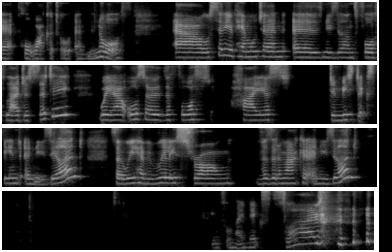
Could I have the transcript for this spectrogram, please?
at Port Waikato in the north. Our city of Hamilton is New Zealand's fourth largest city. We are also the fourth highest domestic spend in New Zealand. So we have a really strong visitor market in New Zealand. Waiting for my next slide.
